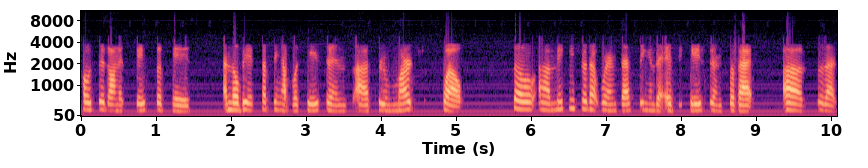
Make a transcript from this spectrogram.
posted on its Facebook page, and they'll be accepting applications uh, through March 12th. So, uh, making sure that we're investing in the education so that uh, so that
